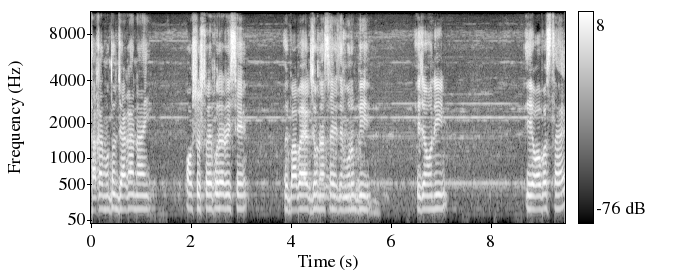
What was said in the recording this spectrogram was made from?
থাকার মতন জায়গা নাই অসুস্থ হয়ে পড়ে রয়েছে। ওই বাবা একজন আছে যে মুরব্বী, এই যে উনি এই অবস্থায়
